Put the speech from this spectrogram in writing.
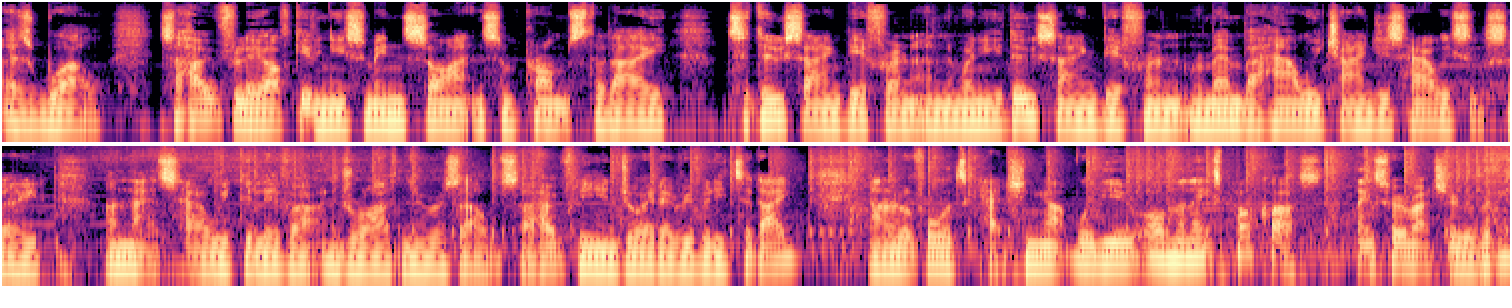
as well. So hopefully I've given you some insight and some prompts today to do something different and when you do something different, remember how we change is how we succeed, and that's how we deliver and drive new results. So hopefully you enjoyed everybody today, and I look forward to catching up with you on the next podcast. Thanks very much, everybody.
